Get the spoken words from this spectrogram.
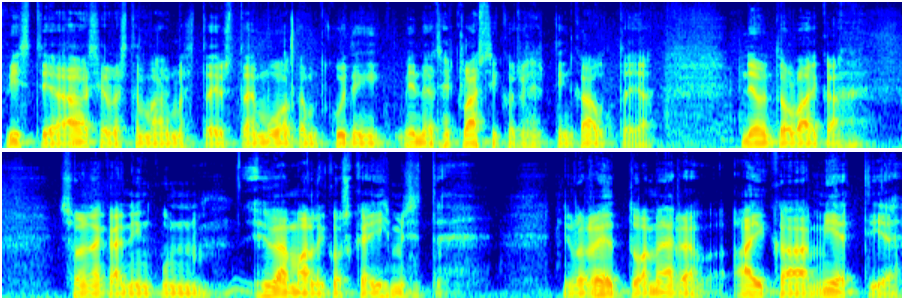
twistejä aasialaista maailmasta tai jostain muualta, mutta kuitenkin mennään sen klassikoreseptin kautta ja ne on tuolla aika, se on aika niin kuin hyvä malli, koska ihmiset, niillä on rajoittua määrä aikaa miettiä,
